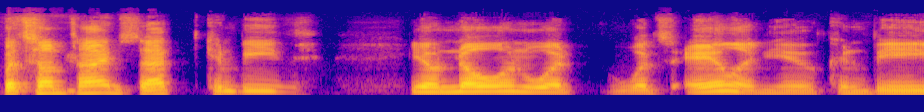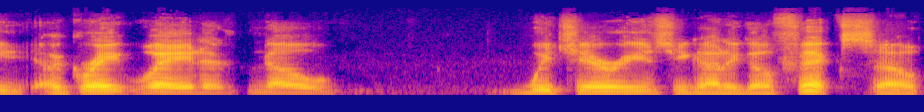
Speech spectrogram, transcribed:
But sometimes that can be you know knowing what what's ailing you can be a great way to know which areas you got to go fix so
